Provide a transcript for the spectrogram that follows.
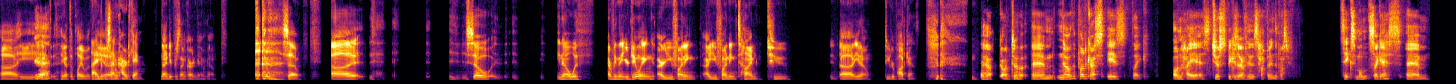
Uh, he he, Yeah. got to, he got to play with Ninety the, uh, percent card game. ninety percent card game. Yeah. so, uh, so you know, with everything that you're doing, are you finding are you finding time to, uh, you know, do your podcast? Oh God, no. Um, no, the podcast is like on hiatus just because of everything that's happened in the past six months, I guess. Um,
